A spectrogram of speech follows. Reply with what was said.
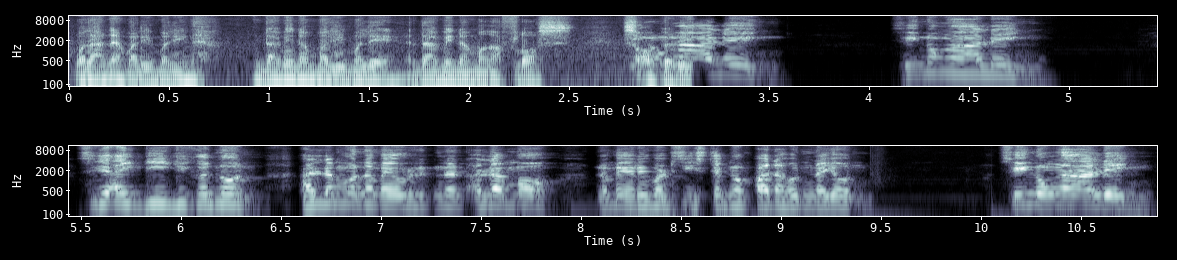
wala na, mali-mali na. Ang dami ng mali-mali, ang dami ng mga flaws sa operation. Sinungaling. Sinungaling. Si IDG ka nun. Alam mo na may alam mo na may reward system ng panahon na yon. Sinungaling.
